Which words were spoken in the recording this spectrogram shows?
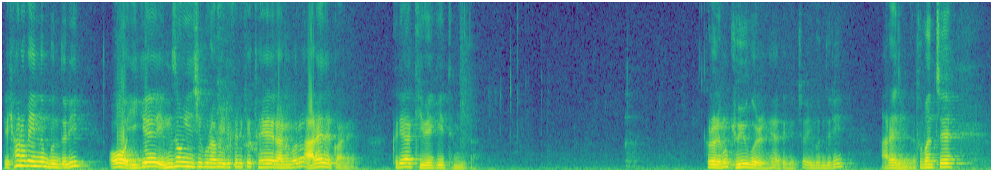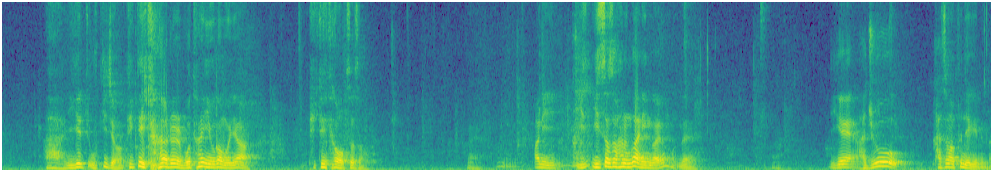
그러니까 현업에 있는 분들이 어 이게 음성 인식으로 하면 이렇게 이렇게 돼라는 거를 알아야 될 거 아니에요. 그래야 기획이 됩니다. 그러려면 교육을 해야 되겠죠. 이분들이 알아야 됩니다. 두 번째, 아 이게 좀 웃기죠. 빅데이터를 못하는 이유가 뭐냐? 빅데이터가 없어서. 네. 아니 이- 있어서 하는 거 아닌가요? 네. 이게 아주 가슴 아픈 얘기입니다.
